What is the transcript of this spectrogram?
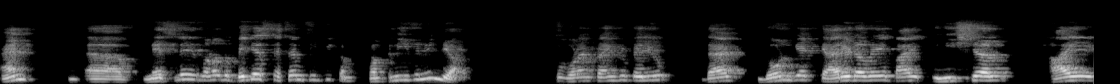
and uh, Nestle is one of the biggest FMCG com- companies in India. So what I'm trying to tell you that don't get carried away by initial high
